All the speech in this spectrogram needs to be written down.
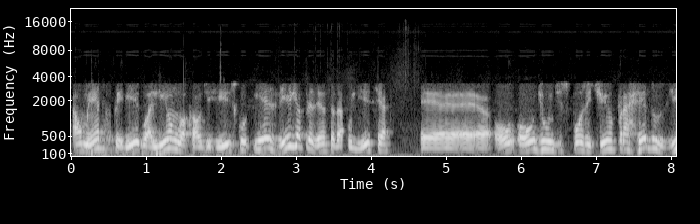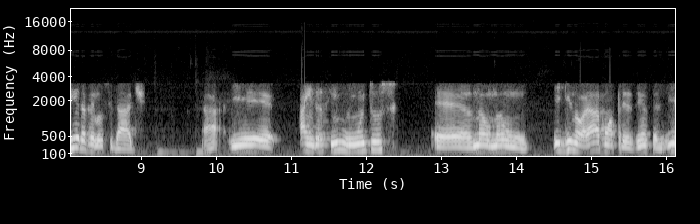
Aumenta o perigo, ali é um local de risco e exige a presença da polícia é, é ou, ou, de um dispositivo para reduzir a velocidade. Tá? E ainda assim, muitos é, não, não ignoravam a presença ali,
